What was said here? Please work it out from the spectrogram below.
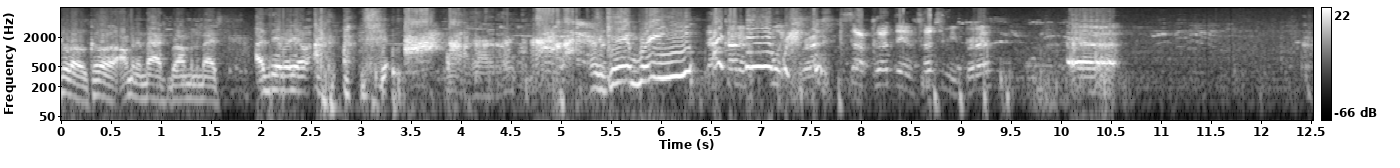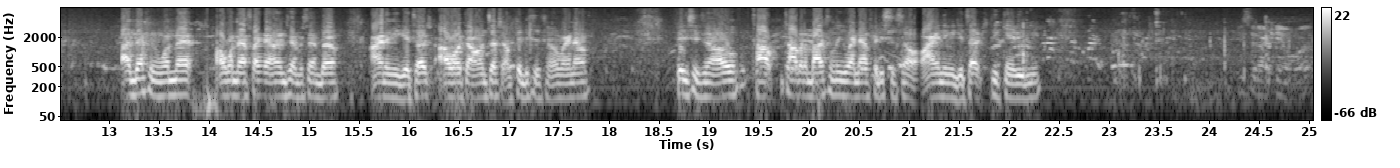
Kilo, Kilo, I'm in a match, bro. I'm in a match. I said right here. I can't breathe. That's kind of can't bro. Stop cut there and touching me, bro. Uh, I definitely won that. I won that fight 110%, bro. I didn't even get touched. I walked out untouched. I'm 56 0 right now. 56 0. Top top of the boxing league right now. 56 0. I didn't even get touched. He can't beat me. You said I can't what?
